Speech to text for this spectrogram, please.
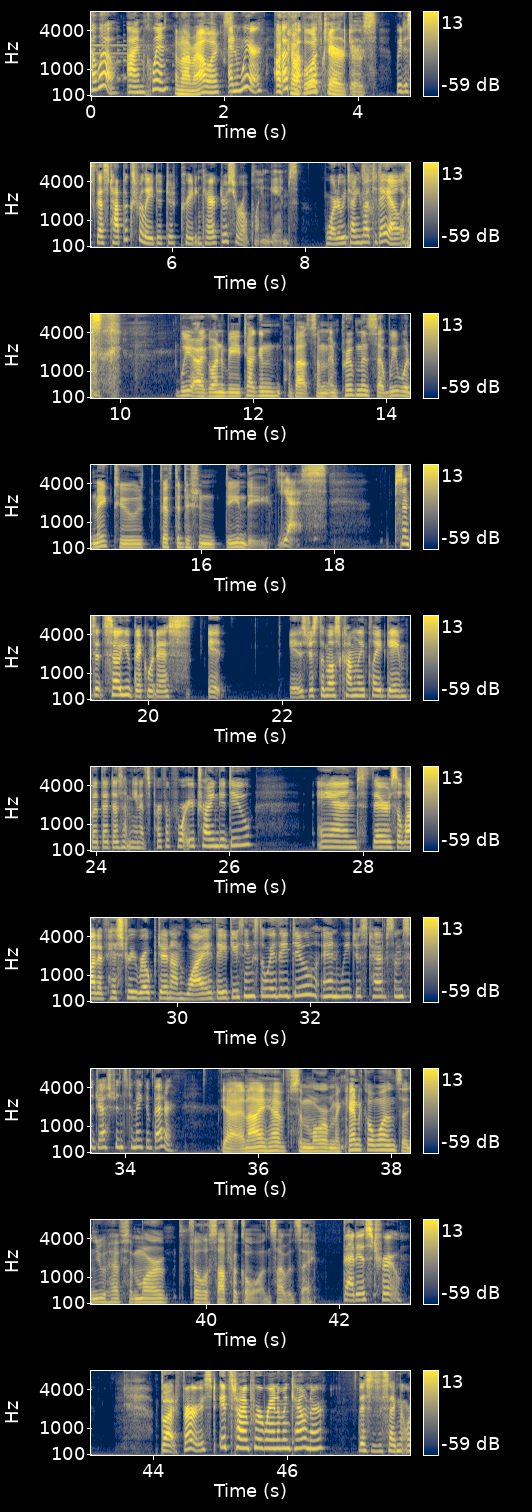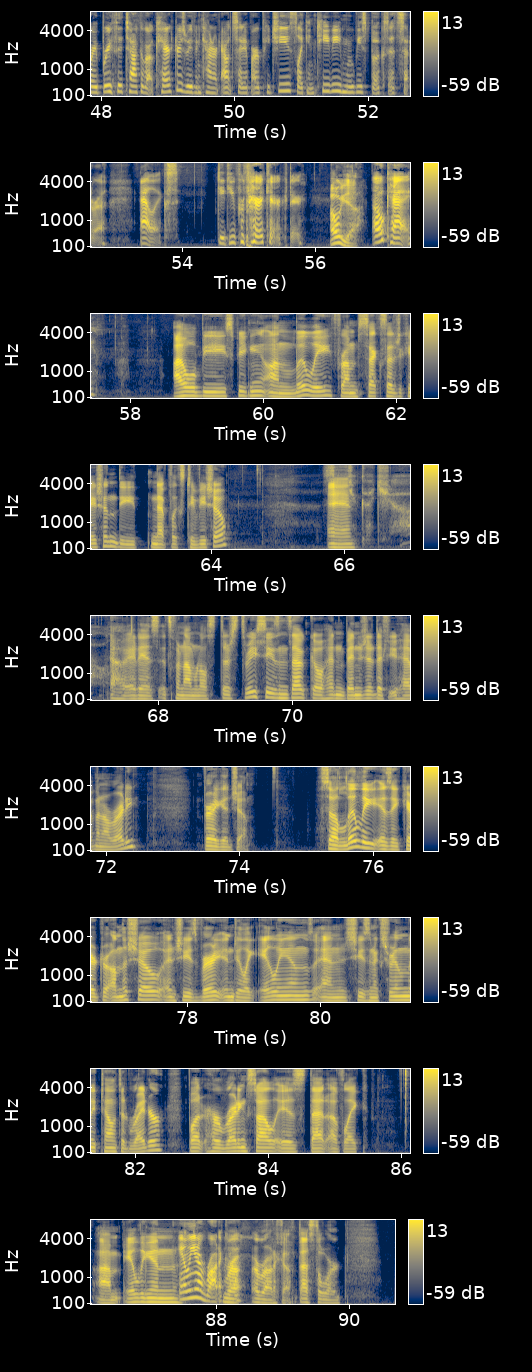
Hello, I'm Quinn, And I'm Alex. and we're A couple of characters. We discuss topics related to creating characters for role playing games. What are we talking about today, Alex? we are going to be talking about some improvements that we would make to 5th edition D&D. yes. Since it's so ubiquitous, it is just the most commonly played game, but that doesn't mean it's perfect for what you're trying to do. And there's a lot of history roped in on why they do things the way they do, and we just have some suggestions to make it better. Yeah, and I have some more mechanical ones and you have some more philosophical ones, I would say. That is true. But first, it's time for a random encounter. This is a segment where we briefly talk about characters we've encountered outside of RPGs, like in TV, movies, books, etc. Alex, did you prepare a character? Oh yeah. Okay. I will be speaking on Lily from Sex Education, the Netflix TV show. And Good show. Oh, it is. It's phenomenal. There's three seasons out. Go ahead and binge it if you haven't already. Very good show. So Lily is a character on the show, and she is very into like aliens, and she's an extremely talented writer. But her writing style is that of like um, alien Alien erotica. Ero- erotica. That's the word.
